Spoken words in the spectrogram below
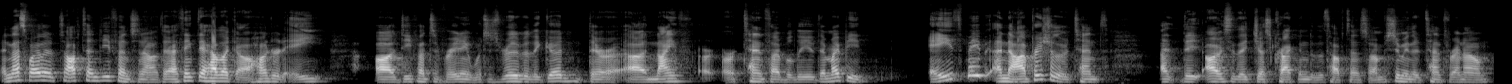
And that's why they're top 10 defense now. I think they have like a 108 uh, defensive rating, which is really, really good. They're uh, ninth or, or, 10th, I believe. They might be eighth, maybe? Uh, no, I'm pretty sure they're 10th. They Obviously, they just cracked into the top 10, so I'm assuming they're 10th right now.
